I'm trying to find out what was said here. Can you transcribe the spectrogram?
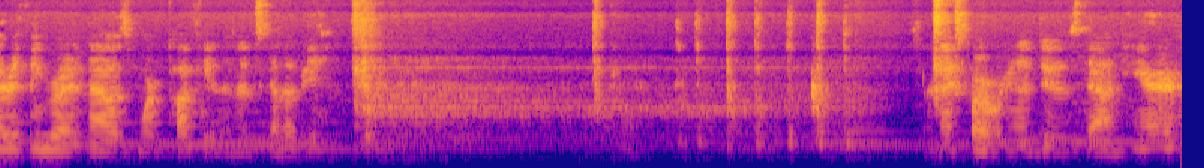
Everything right now is more puffy than it's going to be. So the next part we're going to do is down here.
